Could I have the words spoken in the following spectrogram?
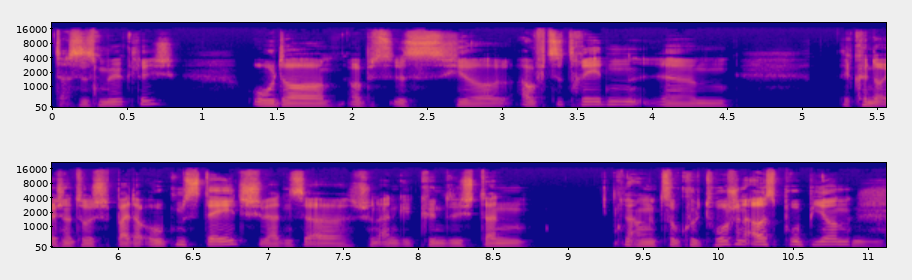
Das ist möglich. Oder ob es ist, hier aufzutreten. Ähm, ihr könnt euch natürlich bei der Open Stage, wir hatten es ja schon angekündigt, dann lange zur Kultur schon ausprobieren. Mhm.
